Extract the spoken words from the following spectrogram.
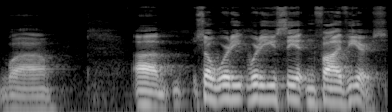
Wow. Um, so where do you, where do you see it in five years?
